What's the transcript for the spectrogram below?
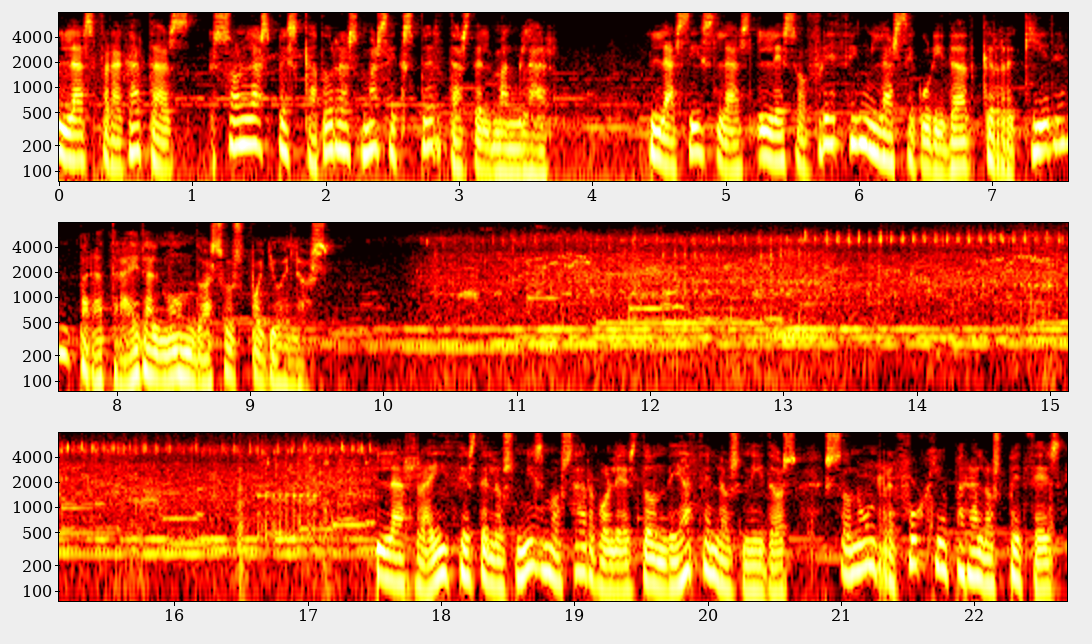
Las fragatas son las pescadoras más expertas del manglar. Las islas les ofrecen la seguridad que requieren para traer al mundo a sus polluelos. Las raíces de los mismos árboles donde hacen los nidos son un refugio para los peces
